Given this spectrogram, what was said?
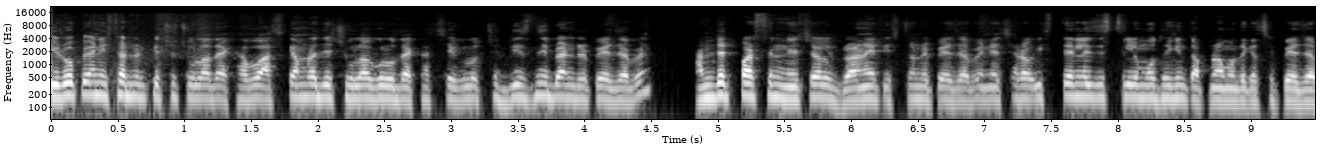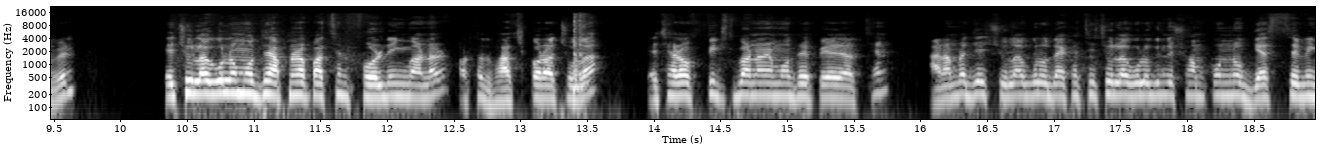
ইউরোপিয়ান স্ট্যান্ডার্ড কিছু চুলা দেখাবো। আজকে আমরা যে চুলাগুলো দেখাচ্ছি, এগুলো হচ্ছে ডিজনি ব্র্যান্ডের পেয়ে যাবেন। হান্ড্রেড পার্সেন্ট ন্যাচারাল গ্রানাইট স্টোনের পেয়ে যাবেন। এছাড়াও স্টেনলেস স্টিলের মধ্যে কিন্তু আপনারা আমাদের কাছে পেয়ে যাবেন। এই চুলাগুলোর মধ্যে আপনারা পাচ্ছেন ফোল্ডিং বার্নার অর্থাৎ ভাঁজ করা চুলা। এছাড়াও ফিক্সড বার্নারের মধ্যে পেয়ে যাচ্ছেন। আর আমরা যে চুলাগুলো দেখাচ্ছি চুলাগুলো কিন্তু সম্পূর্ণ গ্যাস সেভিং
